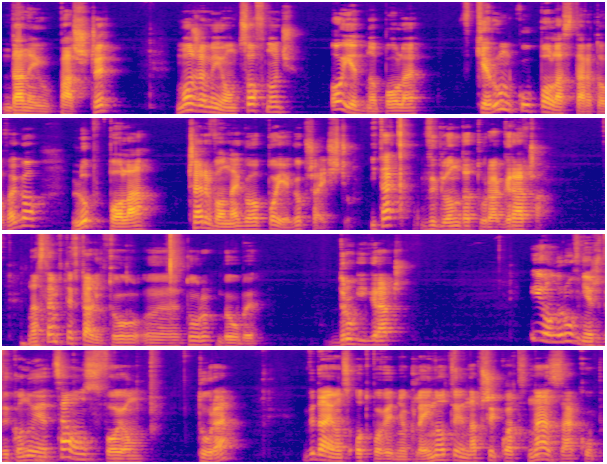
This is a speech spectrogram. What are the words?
danej paszczy, możemy ją cofnąć o jedno pole w kierunku pola startowego lub pola czerwonego po jego przejściu. I tak wygląda tura gracza. Następny w talii tu, y, tur byłby drugi gracz. I on również wykonuje całą swoją turę. wydając odpowiednio klejnoty, na przykład na zakup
